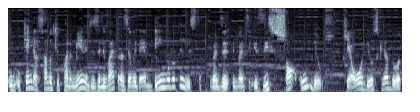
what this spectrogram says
o, o, que é engraçado é que o Parmênides ele vai trazer uma ideia bem monoteísta. Ele vai dizer, ele vai dizer existe só um Deus, que é o Deus Criador.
